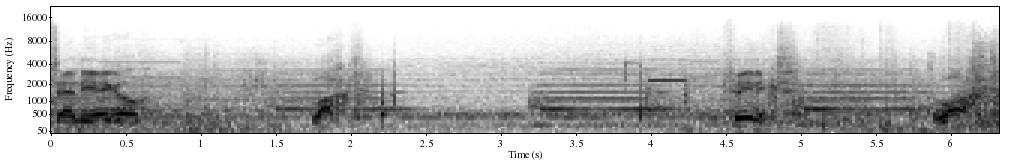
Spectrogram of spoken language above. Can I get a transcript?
San Diego. Locked. Phoenix. Locked.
